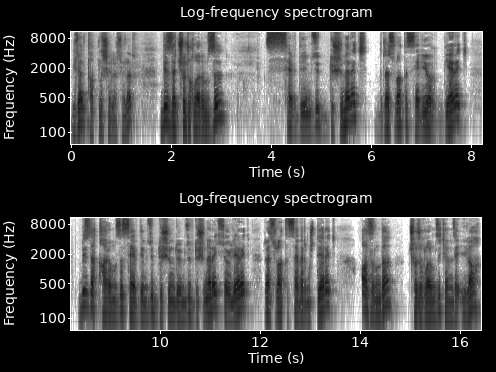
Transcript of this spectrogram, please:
Güzel tatlı şeyler söyler. Biz de çocuklarımızı sevdiğimizi düşünerek Resulullah seviyor diyerek biz de karımızı sevdiğimizi düşündüğümüzü düşünerek söyleyerek Resulullah da severmiş diyerek aslında çocuklarımızı kendimize ilah,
